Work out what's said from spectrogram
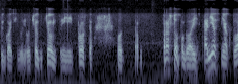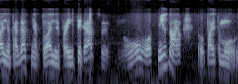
пригласил его, что, что он приедет? Просто вот там, про что поговорить? Про нефть не актуально, про газ не актуально, про интеграцию. Ну, вот, не знаю. Поэтому,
